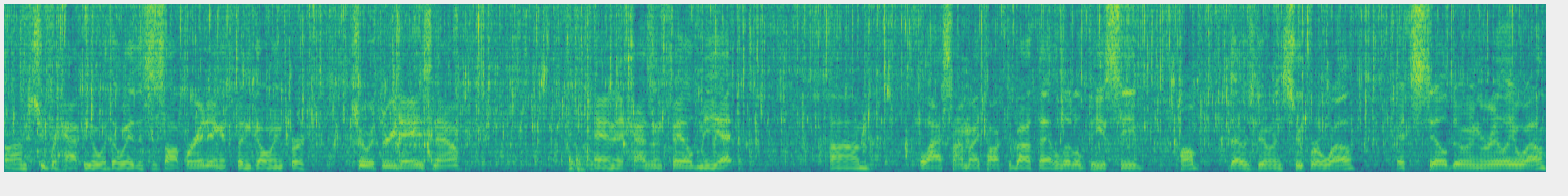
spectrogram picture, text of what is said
I'm super happy with the way this is operating. It's been going for two or three days now and it hasn't failed me yet. Um, last time I talked about that little DC pump that was doing super well it's still doing really well.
